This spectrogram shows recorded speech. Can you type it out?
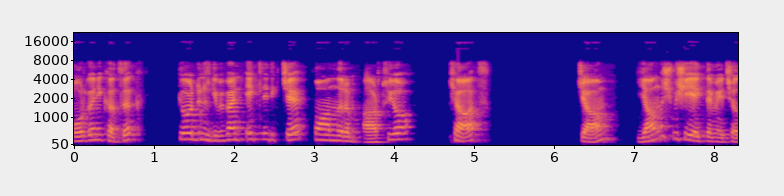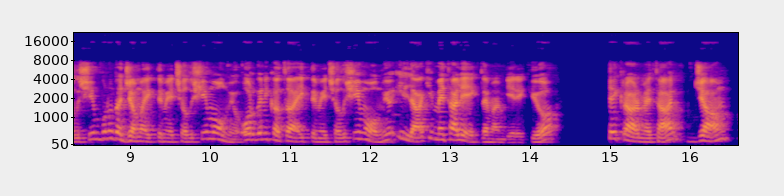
organik atık. Gördüğünüz gibi ben ekledikçe puanlarım artıyor. Kağıt, cam, yanlış bir şey eklemeye çalışayım. Bunu da cama eklemeye çalışayım olmuyor. Organik atığa eklemeye çalışayım olmuyor. İlla ki metale eklemem gerekiyor. Tekrar metal, cam,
